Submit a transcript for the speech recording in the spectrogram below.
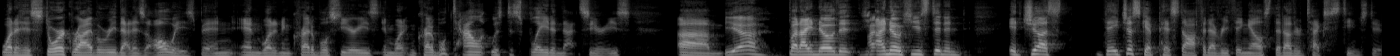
what a historic rivalry that has always been and what an incredible series and what incredible talent was displayed in that series. Um, yeah, but I know that I- I know Houston and it just they just get pissed off at everything else that other Texas teams do.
